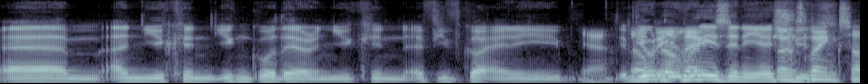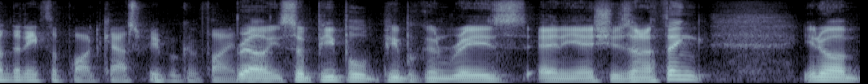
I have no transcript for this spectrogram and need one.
um, and you can you can go there and you can if you've got any Yeah. if you want to raise any issues, There's links underneath the podcast people can find. brilliant. So people people can raise any issues. And i think you know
